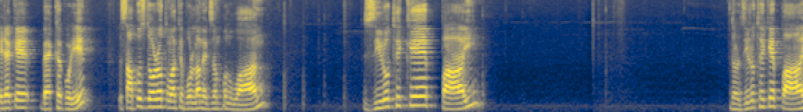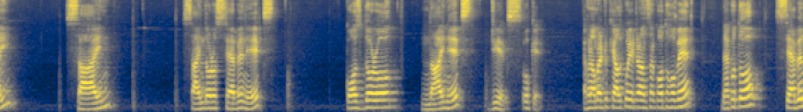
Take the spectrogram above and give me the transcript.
এটাকে ব্যাখ্যা করি। সাপোজ ধরো তোমাকে বললাম এক্সাম্পল ওয়ান জিরো থেকে পাই, ধরো জিরো থেকে পাই সাইন সাইন ধরো সেভেন এক্স কস ধরো নাইন এক্স ডিএক্স ওকে এখন আমরা একটু খেয়াল করি এটার আনসার কত হবে? দেখো তো সেভেন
